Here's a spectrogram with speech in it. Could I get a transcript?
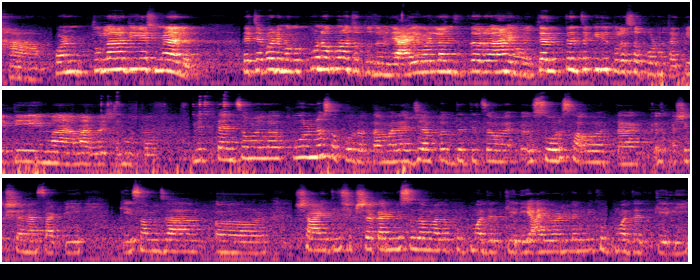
हा पण तुला जे यश मिळालं त्याच्या पाठी मग कुणा कुणाचं तुझं म्हणजे आई वडिलांचं तर आहे हो. त्यां- त्यांचं किती तुला सपोर्ट होता? किती मार्गदर्शन होतं? म्हणजे त्यांचा मला पूर्ण सपोर्ट होता. मला ज्या पद्धतीचा सोर्स हवा होता शिक्षणासाठी की समजा शाळेतील शिक्षकांनी सुद्धा मला खूप मदत केली आईवडिलांनी खूप मदत केली.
